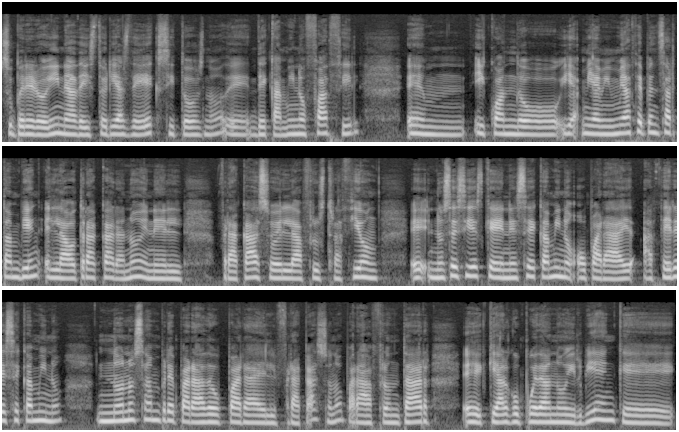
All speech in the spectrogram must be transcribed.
superheroína, de historias de éxitos, ¿no? de, camino fácil. Em, y cuando y a, y a mí me hace pensar también en la otra cara, ¿no? en el fracaso en la frustración. Eh, no sé si es que en ese camino o para hacer ese camino no nos han preparado para el fracaso, ¿no? Para afrontar eh, que algo pueda no ir bien, que,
